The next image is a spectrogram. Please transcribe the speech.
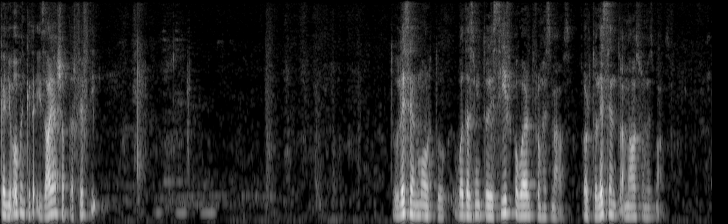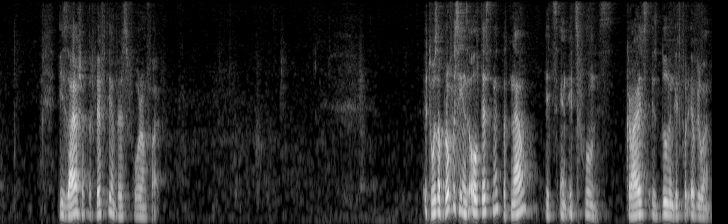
Can you open to Isaiah chapter 50? To listen more to what does it mean to receive a word from his mouth or to listen to a mouth from his mouth. Isaiah chapter 50 and verse 4 and 5. It was a prophecy in the Old Testament, but now it's in its fullness. Christ is doing it for everyone.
